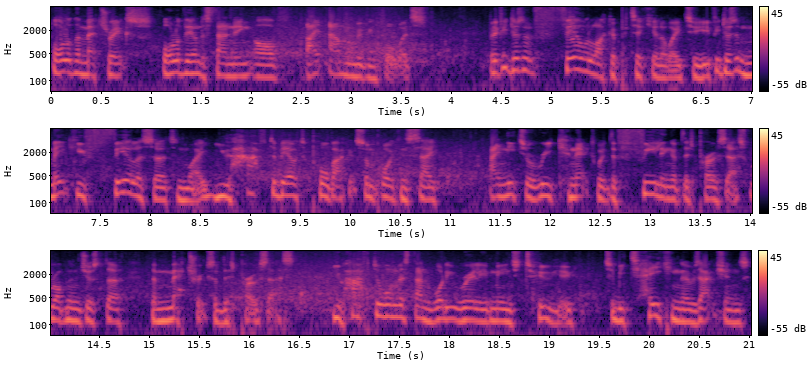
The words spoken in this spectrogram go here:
all of the metrics, all of the understanding of I am moving forwards. But if it doesn't feel like a particular way to you, if it doesn't make you feel a certain way, you have to be able to pull back at some point and say, I need to reconnect with the feeling of this process rather than just the, the metrics of this process. You have to understand what it really means to you to be taking those actions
